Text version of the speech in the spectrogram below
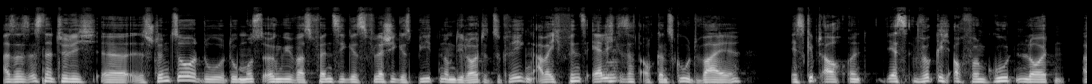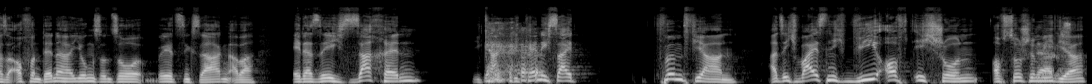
Also es ist natürlich, äh, es stimmt so, du, du musst irgendwie was Fancyes, Flashiges bieten, um die Leute zu kriegen. Aber ich finde es ehrlich mhm. gesagt auch ganz gut, weil es gibt auch, und jetzt wirklich auch von guten Leuten, also auch von Denner Jungs und so, will jetzt nichts sagen, aber Ey, da sehe ich Sachen, die, kann, die kenne ich seit fünf Jahren. Also ich weiß nicht, wie oft ich schon auf Social Media,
